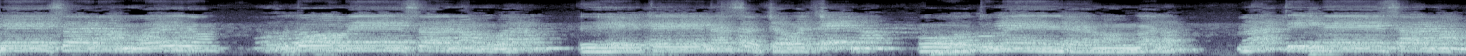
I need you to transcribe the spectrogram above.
मे शरणं वयं बुद्धो मे शरणं वयम् एकेन सचवचेन होतु मे जयमङ्गल नति मे शरणं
